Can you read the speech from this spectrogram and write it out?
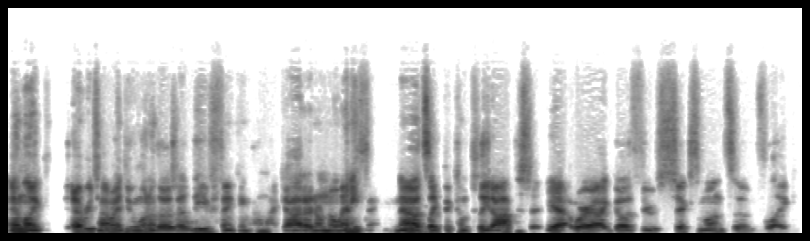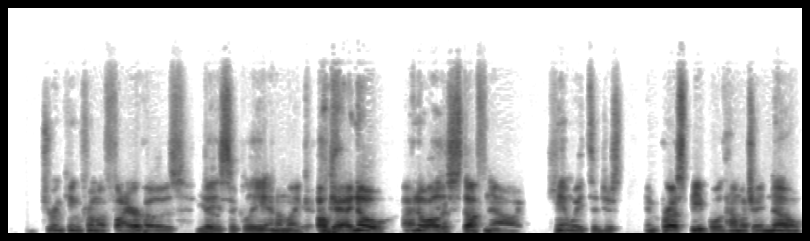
and like every time I do one of those, I leave thinking, oh my god, I don't know anything. Now it's like the complete opposite. Yeah, where I go through six months of like drinking from a fire hose Yeah. basically, and I'm like, okay, I know, I know all this stuff now. I can't wait to just impress people with how much I know.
